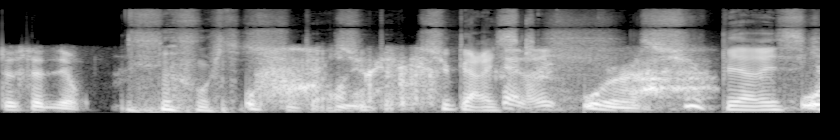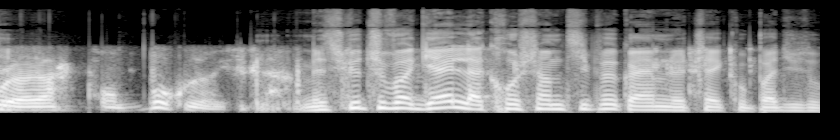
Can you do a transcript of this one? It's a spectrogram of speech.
2-7-0. oui, super, super, super risque. Quel risque. Ouh là là. Super risque. Ouh là là, je prends beaucoup de risques là. Mais est-ce que tu vois Gaël l'accrocher un petit peu quand même le check ou pas du tout?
